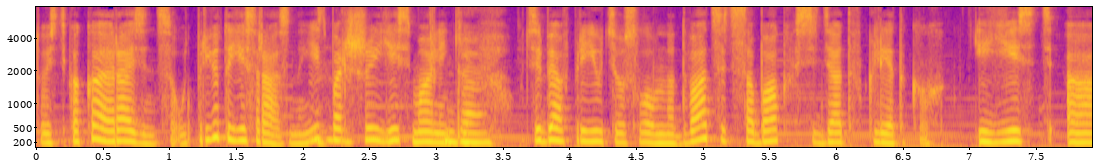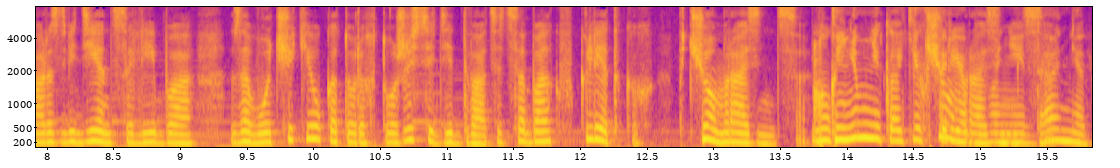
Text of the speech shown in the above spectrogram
То есть какая разница? У приюта есть разные, есть большие, есть маленькие. Да. У тебя в приюте условно 20 собак сидят в клетках. И есть а, разведенцы, либо заводчики, у которых тоже сидит 20 собак в клетках. В чем разница? А ну, к ним никаких требований, разница? да, нет?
